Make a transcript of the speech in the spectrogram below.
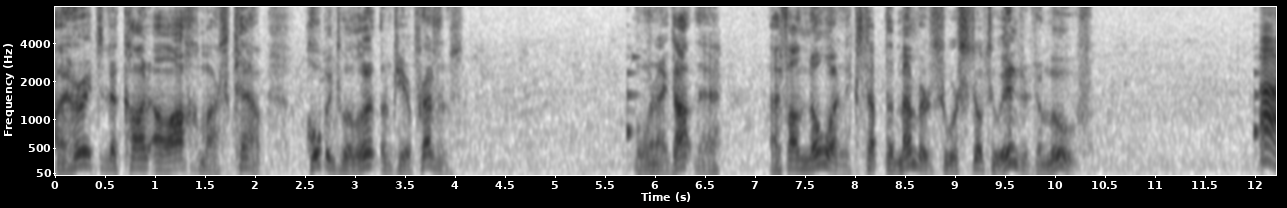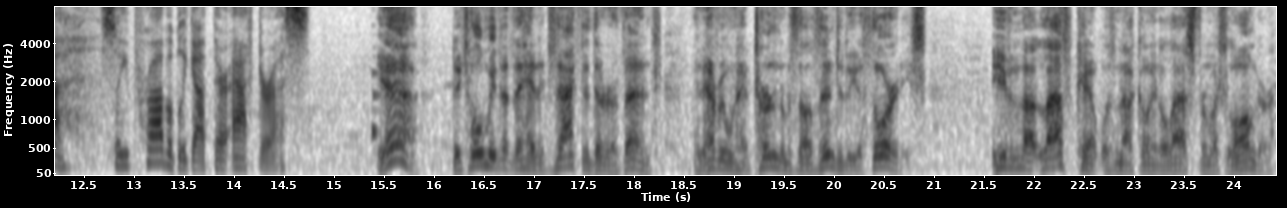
I hurried to the Khan al-Ahmar's camp, hoping to alert them to your presence. But when I got there, I found no one except the members who were still too injured to move. Ah, so you probably got there after us. Yeah, they told me that they had exacted their revenge, and everyone had turned themselves in to the authorities. Even that last camp was not going to last for much longer.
